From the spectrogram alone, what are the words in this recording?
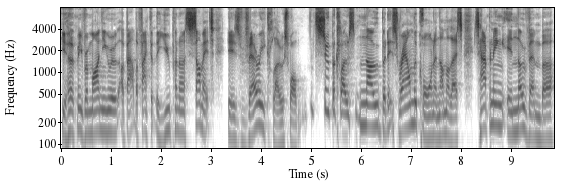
you heard me reminding you about the fact that the Youpreneur Summit is very close. Well, super close, no, but it's round the corner nonetheless. It's happening in November,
